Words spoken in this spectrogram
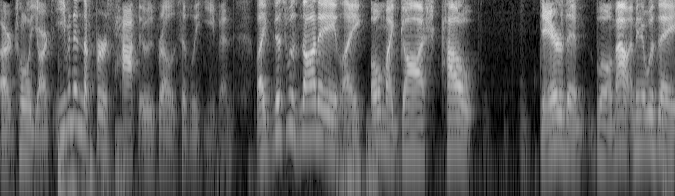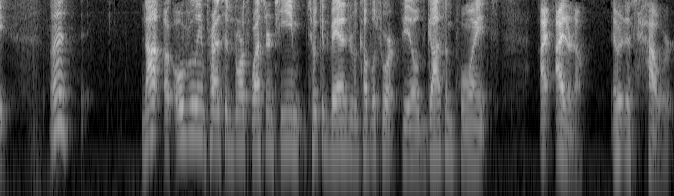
or total yards. Even in the first half, it was relatively even. Like this was not a like, oh my gosh, how dare them blow them out? I mean, it was a eh, not an overly impressive Northwestern team. Took advantage of a couple short fields, got some points. I I don't know. It was Howard.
